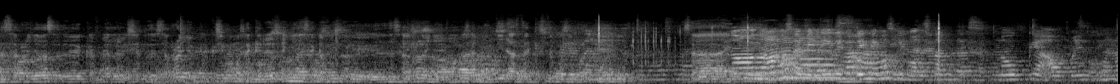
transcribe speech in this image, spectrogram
desarrollados se debe cambiar la visión de desarrollo, porque si vamos a querer seguir ese camino de desarrollo y vamos a vivir hasta que estemos igual que ellos, o sea, hay No, que- no vamos a emitir, dejemos que constantes, no que aumenten.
